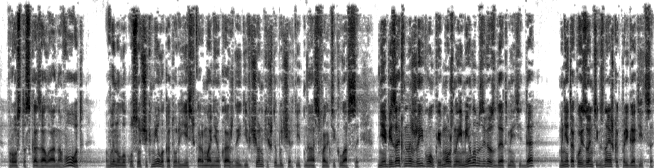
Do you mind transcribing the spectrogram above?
— просто сказала она. «Вот». Вынула кусочек мела, который есть в кармане у каждой девчонки, чтобы чертить на асфальте классы. «Не обязательно же иголкой. Можно и мелом звезды отметить, да? Мне такой зонтик знаешь, как пригодится».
